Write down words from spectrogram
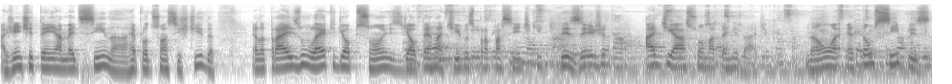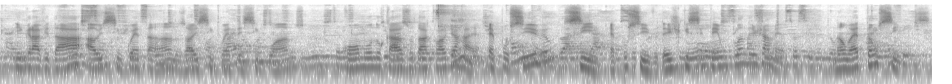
a gente tem a medicina, a reprodução assistida, ela traz um leque de opções, de alternativas para paciente que deseja adiar sua maternidade. Não é, é tão simples engravidar aos 50 anos, aos 55 anos, como no caso da Cláudia Raia. É possível? Sim, é possível, desde que se tenha um planejamento. Não é tão simples.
